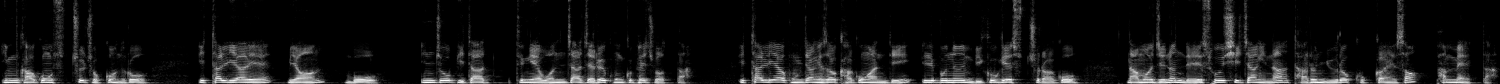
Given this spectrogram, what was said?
임가공 수출 조건으로 이탈리아에 면, 모, 인조비다 등의 원자재를 공급해 주었다. 이탈리아 공장에서 가공한 뒤 일부는 미국에 수출하고 나머지는 내수 시장이나 다른 유럽 국가에서 판매했다.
